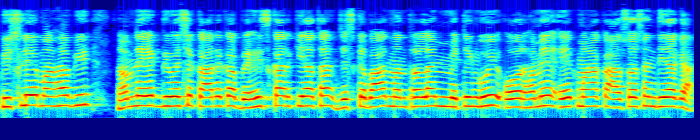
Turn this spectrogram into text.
पिछले माह भी हमने एक दिवसीय कार्य का बहिष्कार किया था जिसके बाद मंत्रालय में मीटिंग हुई और हमें एक माह का आश्वासन दिया गया।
